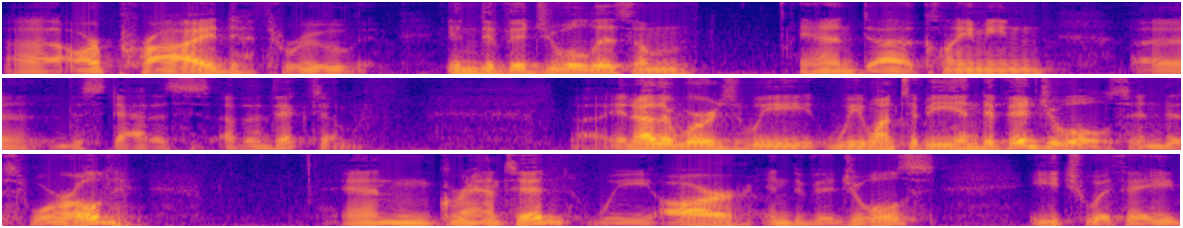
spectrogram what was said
uh, our pride through individualism and uh, claiming uh, the status of a victim. Uh, in other words, we, we want to be individuals in this world, and granted, we are individuals, each with a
